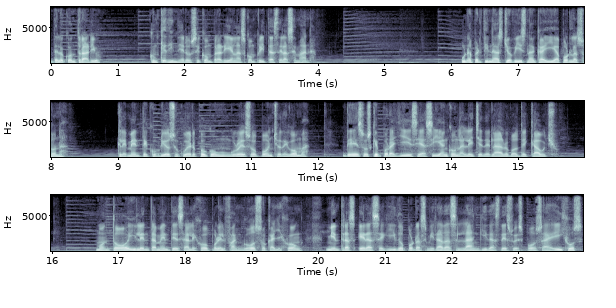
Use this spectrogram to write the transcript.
De lo contrario, ¿con qué dinero se comprarían las compritas de la semana? Una pertinaz llovizna caía por la zona. Clemente cubrió su cuerpo con un grueso poncho de goma, de esos que por allí se hacían con la leche del árbol de caucho. Montó y lentamente se alejó por el fangoso callejón, mientras era seguido por las miradas lánguidas de su esposa e hijos,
